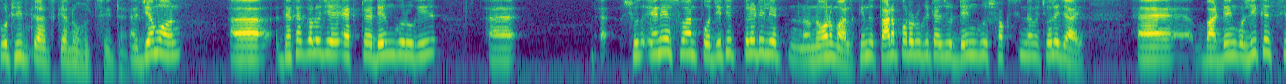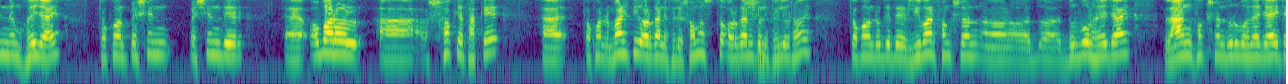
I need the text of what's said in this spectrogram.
কঠিন কাজ কেন হচ্ছে এটা? যেমন দেখা গেল যে একটা ডেঙ্গু রোগীর শুধু NS one positive platelet normal কিন্তু তারপরে রোগীটা যদি ডেঙ্গু শক নামে চলে যায় বা ডেঙ্গু লিকেজ সিন্ডাম হয়ে যায় তখন পেশেন্ট পেশেন্টদের ওভারঅল শকে থাকে তখন মাল্টি অর্গান ফেলে সমস্ত অর্গানগুলি ফেলিওর হয় তখন রোগীদের লিভার ফাংশন দুর্বল হয়ে যায় লাং ফাংশন দুর্বল হয়ে যায় এটা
